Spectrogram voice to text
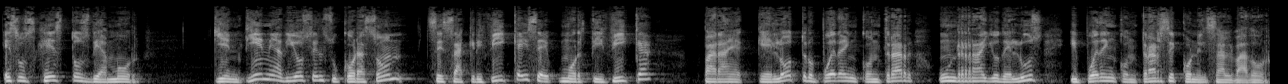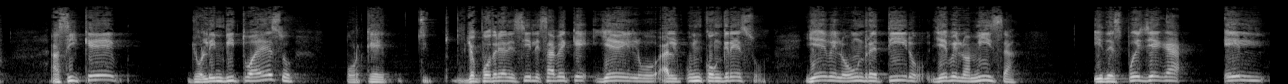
esos gestos de amor. Quien tiene a Dios en su corazón se sacrifica y se mortifica para que el otro pueda encontrar un rayo de luz y pueda encontrarse con el Salvador. Así que yo le invito a eso, porque yo podría decirle, ¿sabe qué? Llévelo a un congreso, llévelo a un retiro, llévelo a misa, y después llega él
